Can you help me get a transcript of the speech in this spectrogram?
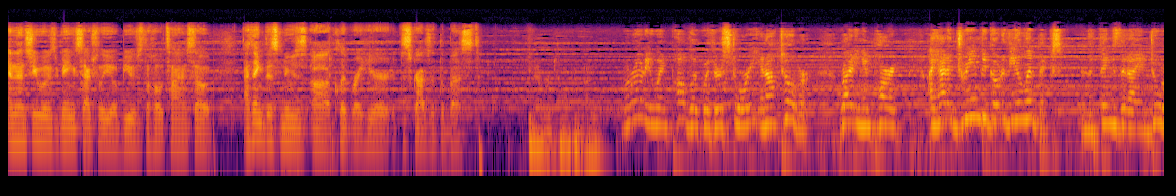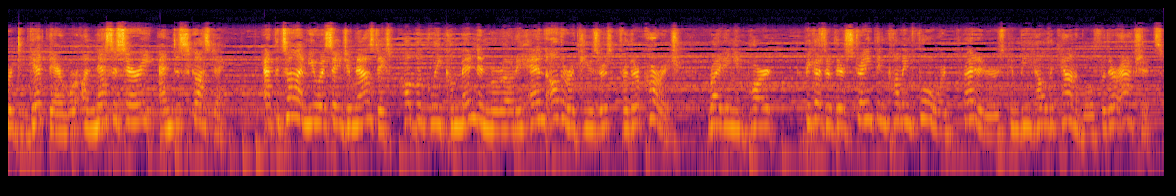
and then she was being sexually abused the whole time. So I think this news uh, clip right here describes it the best. You never talk about it. Maroney went public with her story in October, writing in part, I had a dream to go to the Olympics, and the things that I endured to get there were unnecessary and disgusting. At the time, USA Gymnastics publicly commended Maroney and other accusers for their courage, writing in part, because of their strength in coming forward, predators can be held accountable for their actions.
